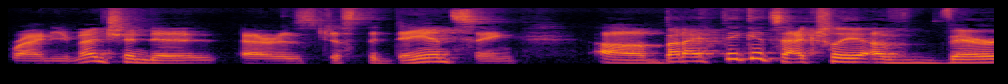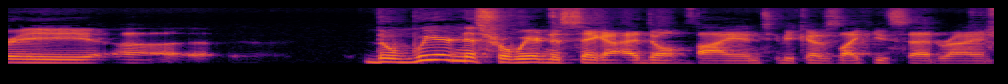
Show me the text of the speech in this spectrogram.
Ryan, you mentioned, it, there is just the dancing. Uh, but I think it's actually a very uh, the weirdness for weirdness sake. I don't buy into because, like you said, Ryan,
